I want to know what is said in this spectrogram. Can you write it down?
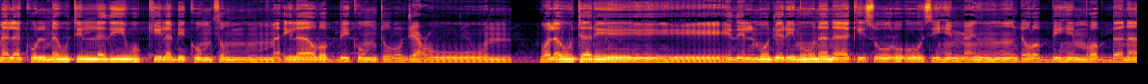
ملك الموت الذي وكل بكم ثم إلى ربكم ترجعون ولو تري اذ المجرمون ناكسوا رؤوسهم عند ربهم ربنا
